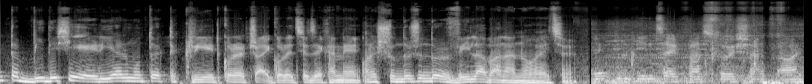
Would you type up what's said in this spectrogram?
একটা বিদেশি এরিয়ার মতো একটা ক্রিয়েট করার ট্রাই করেছে যেখানে অনেক সুন্দর সুন্দর ভিলা বানানো হয়েছে। তিন চার পাঁচ ছয় সাত আট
